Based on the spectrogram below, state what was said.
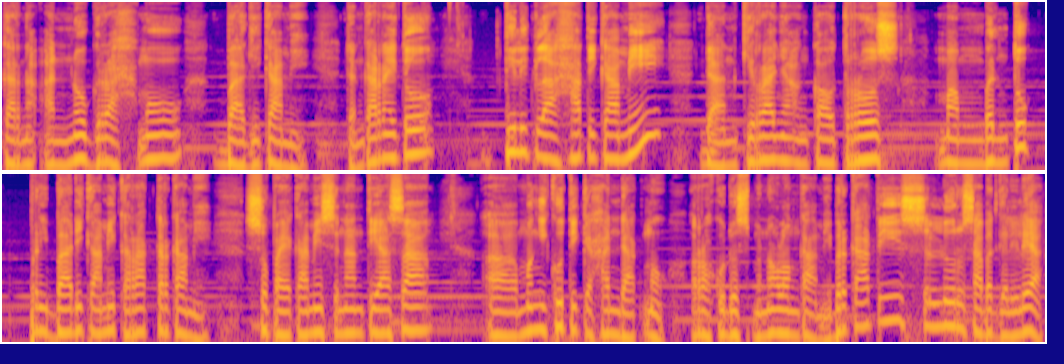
karena anugerahmu bagi kami. Dan karena itu tiliklah hati kami dan kiranya engkau terus membentuk pribadi kami, karakter kami, supaya kami senantiasa uh, mengikuti kehendakmu Roh Kudus menolong kami. Berkati seluruh sahabat Galilea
